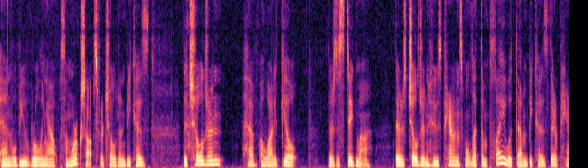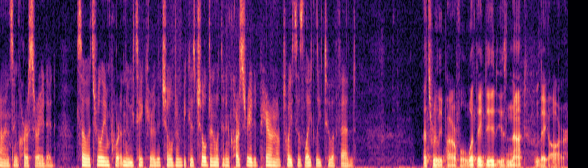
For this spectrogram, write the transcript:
and we'll be rolling out some workshops for children because the children have a lot of guilt. There's a stigma. There's children whose parents won't let them play with them because their parents incarcerated. So it's really important that we take care of the children because children with an incarcerated parent are twice as likely to offend. That's really powerful. What they did is not who they are.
